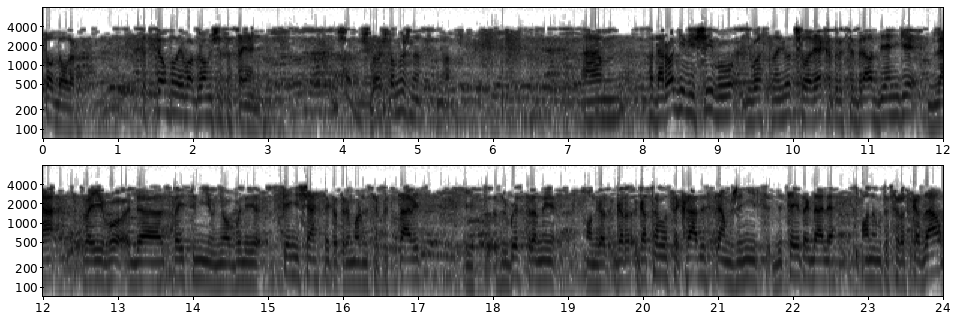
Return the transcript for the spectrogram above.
100 долларов. Это все было его огромнейшее состояние. Ну, что, что, что нужно? Эм, по дороге в Ешиву его остановил человек, который собирал деньги для, своего, для своей семьи. У него были все несчастья, которые можно себе представить. И с другой стороны, он готовился к радостям, женить детей и так далее. Он ему это все рассказал.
